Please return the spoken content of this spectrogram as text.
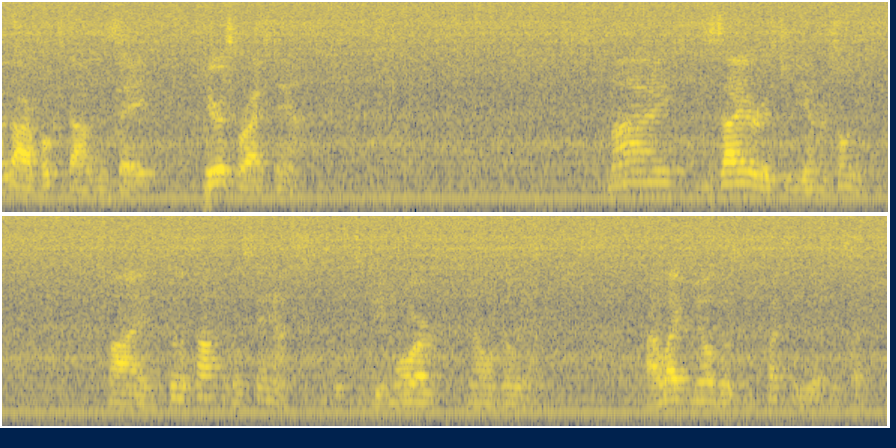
put our books down and say, here's where I stand. My desire is to be Emersonian. My philosophical stance is to be more Melvillian. I like Melville's complexity of perception.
